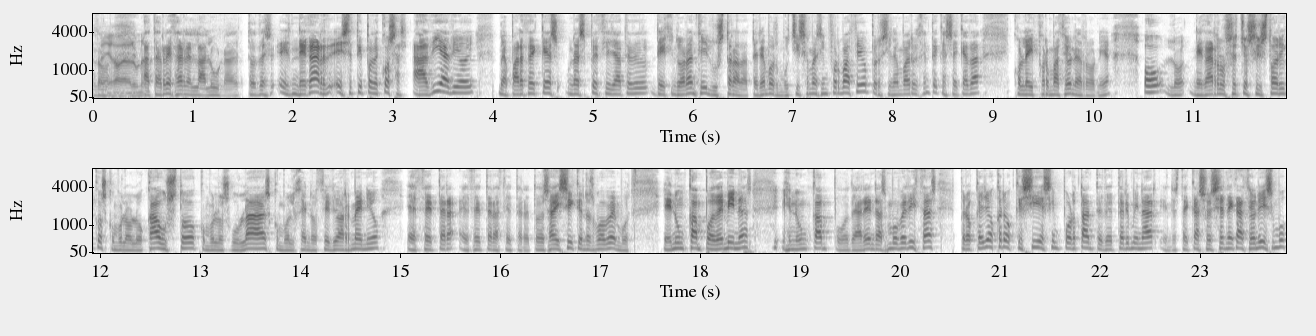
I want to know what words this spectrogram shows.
cuando aterrizan en la luna. Entonces, negar ese tipo de cosas a día de hoy me parece que es una especie ya de, ignorancia ilustrada. Tenemos muchísima información, pero sin embargo hay gente que se queda con la información errónea. O negar los hechos históricos como el holocausto, como los gulags, como el genocidio armenio, etcétera, etcétera, etcétera. Entonces ahí sí que nos movemos en un campo de minas, en un campo de arenas movedizas, pero que yo creo que sí es importante determinar, en este caso, ese negacionismo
